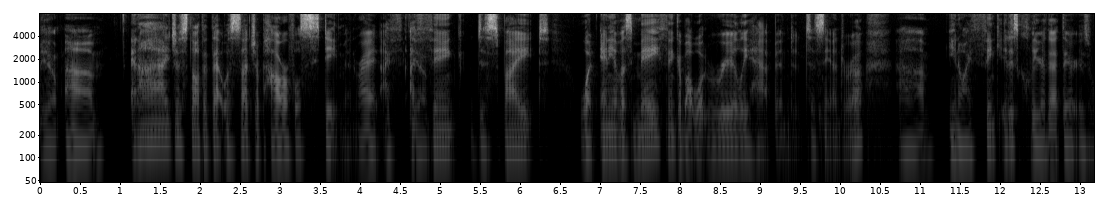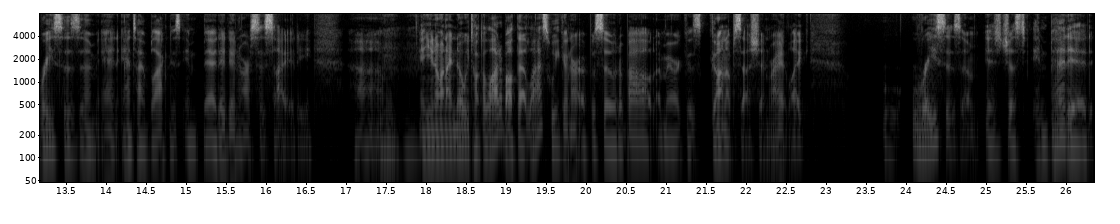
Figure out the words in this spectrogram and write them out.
yeah. Um, and I just thought that that was such a powerful statement, right? I, th- I think despite what any of us may think about what really happened to Sandra, um, you know, I think it is clear that there is racism and anti-blackness embedded in our society. Um, And you know, and I know we talked a lot about that last week in our episode about America's gun obsession, right? Like r- racism is just embedded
